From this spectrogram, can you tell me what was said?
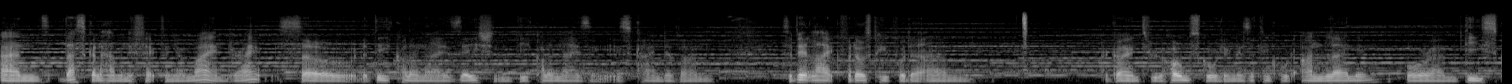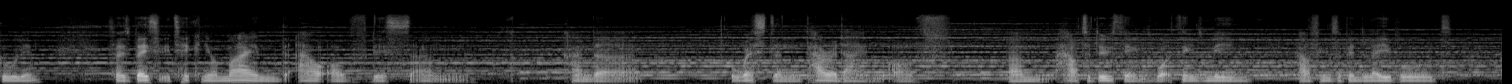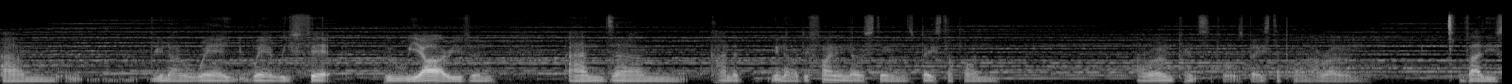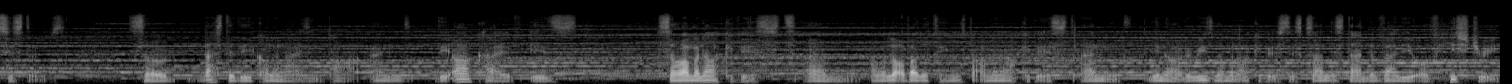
and that's going to have an effect on your mind, right? So the decolonization, decolonizing is kind of um, it's a bit like for those people that um, are going through homeschooling. There's a thing called unlearning or um, deschooling. So it's basically taking your mind out of this um, kind of Western paradigm of um, how to do things, what things mean, how things have been labeled um, you know where where we fit, who we are even, and um, kind of you know defining those things based upon our own principles, based upon our own value systems. So that's the decolonizing part, and the archive is. So I'm an archivist. Um, I'm a lot of other things, but I'm an archivist, and you know the reason I'm an archivist is because I understand the value of history.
